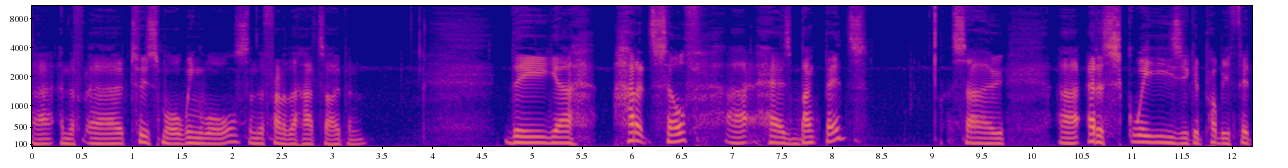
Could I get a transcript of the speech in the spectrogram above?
uh, and the uh, two small wing walls, and the front of the hut's open. The uh, hut itself uh, has bunk beds, so uh, at a squeeze you could probably fit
